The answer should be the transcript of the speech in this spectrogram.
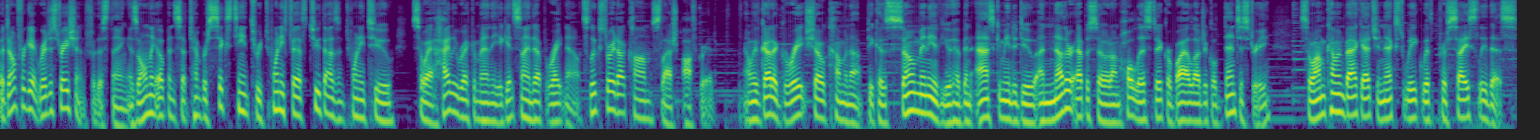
But don't forget, registration for this thing is only open September 16th through 25th, 2022. So I highly recommend that you get signed up right now. It's lukestory.com slash off grid. And we've got a great show coming up because so many of you have been asking me to do another episode on holistic or biological dentistry so I'm coming back at you next week with precisely this.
